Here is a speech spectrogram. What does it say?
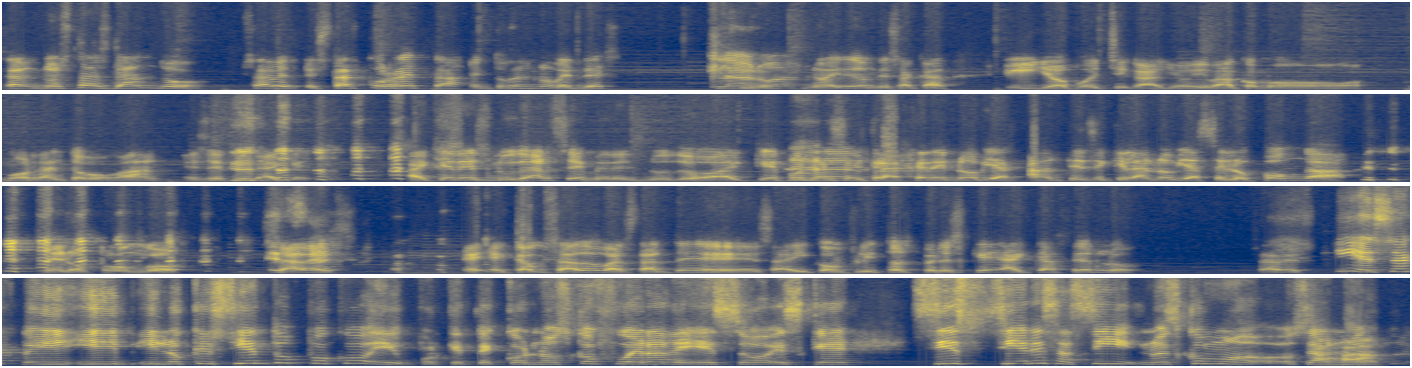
¿sabes? No estás dando, ¿sabes? Estás correcta, entonces no vendes. claro. No, no hay de dónde sacar. Y yo, pues chica, yo iba como gorda en tobogán. Es decir, hay que, hay que desnudarse, me desnudo. Hay que ponerse el traje de novia antes de que la novia se lo ponga, me lo pongo. ¿Sabes? He, he causado bastantes ahí conflictos, pero es que hay que hacerlo. ¿Sabes? Sí, exacto. Y, y- y lo que siento un poco, y porque te conozco fuera de eso, es que si, si eres así, no es como, o sea, no es como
